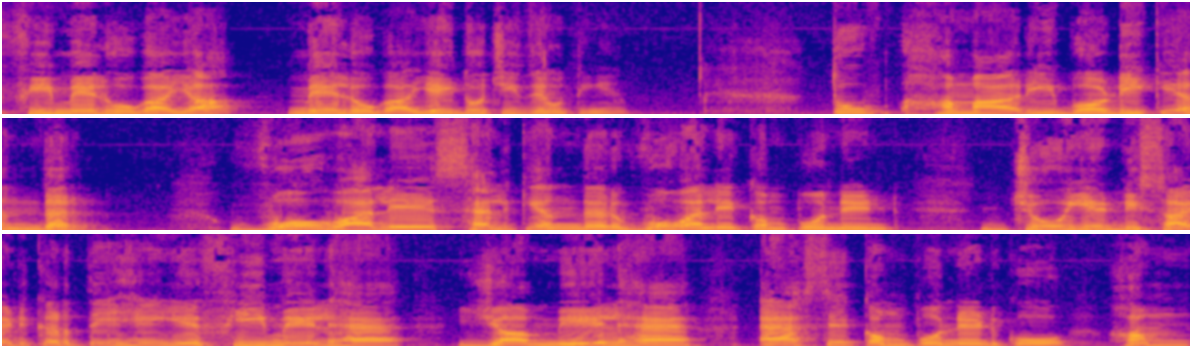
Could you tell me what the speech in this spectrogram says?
फीमेल होगा या मेल होगा, यही दो चीज़ें होती हैं। तो हमारी बॉडी के अंदर, वो वाले सेल के अंदर, वो वाले कंपोनेंट जो ये डिसाइड करते हैं ये फीमेल है या मेल है, ऐसे कंपोनेंट को हम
